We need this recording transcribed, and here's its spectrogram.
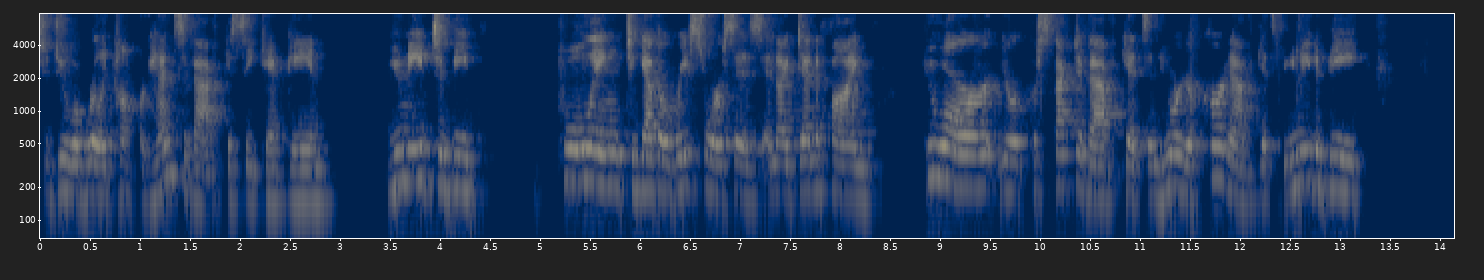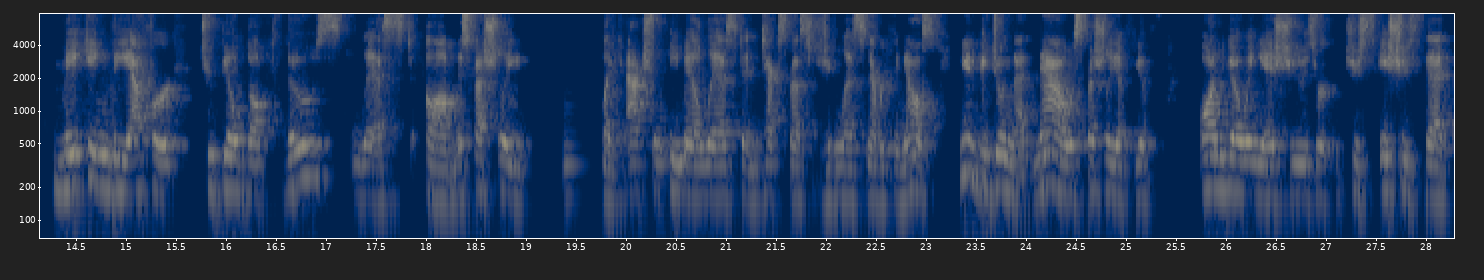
to do a really comprehensive advocacy campaign, you need to be pooling together resources and identifying who are your prospective advocates and who are your current advocates but you need to be making the effort to build up those lists um, especially like actual email list and text messaging list and everything else. You need to be doing that now especially if you have ongoing issues or just issues that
